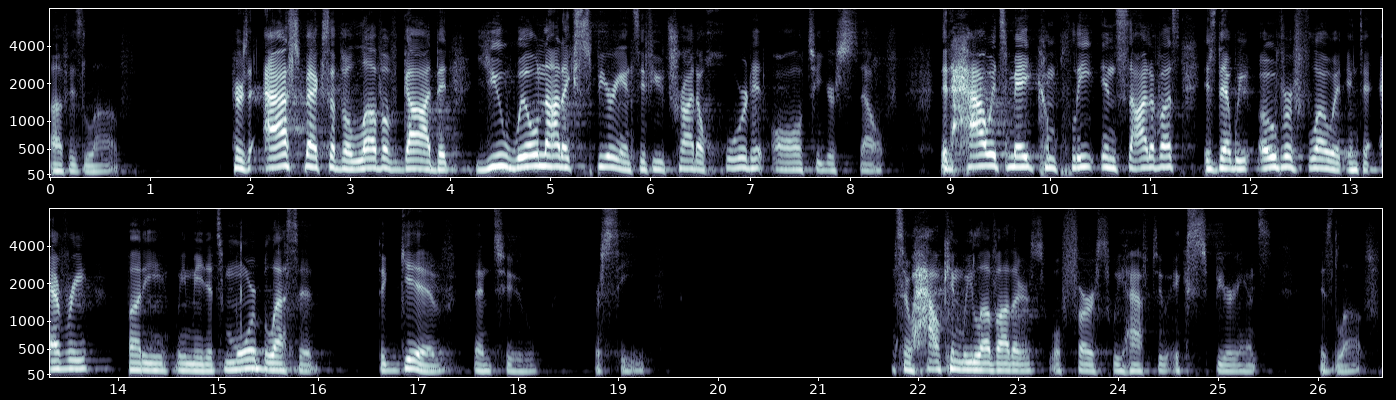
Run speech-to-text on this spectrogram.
of his love. There's aspects of the love of God that you will not experience if you try to hoard it all to yourself. That how it's made complete inside of us is that we overflow it into everybody we meet. It's more blessed to give than to receive. And so, how can we love others? Well, first, we have to experience His love.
